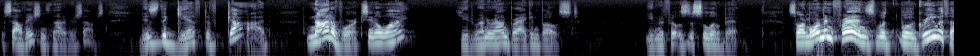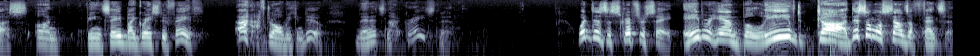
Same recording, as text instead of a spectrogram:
The salvation is not of yourselves. It is the gift of God, not of works. You know why? You'd run around, brag, and boast, even if it was just a little bit. So our Mormon friends would, will agree with us on being saved by grace through faith. Ah, after all we can do. Then it's not grace, then. What does the scripture say? Abraham believed God. This almost sounds offensive.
